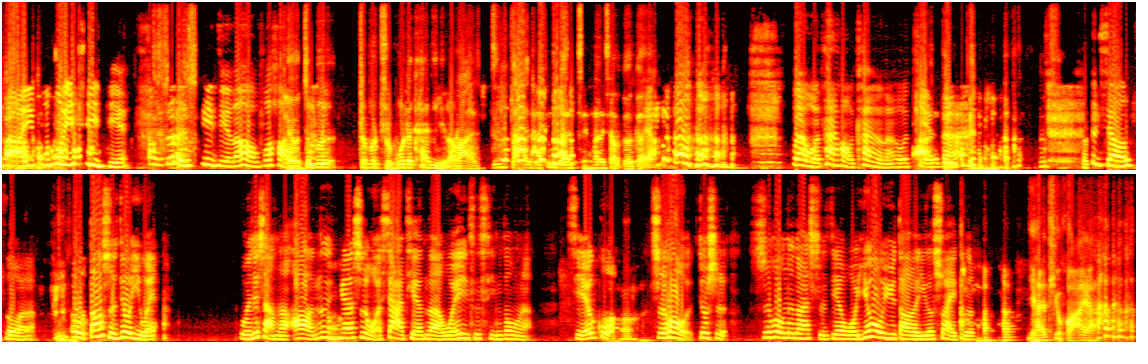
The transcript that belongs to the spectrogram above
下。一不注意细节，是很细节的好不好？哎呦，这不这不只顾着看你了吗？咋哪顾着其他的小哥哥呀？怪我太好看了，我天哪！笑死我了！我当时就以为，我就想着，哦，那应该是我夏天的唯一一次心动了。结果之后就是之后那段时间，我又遇到了一个帅哥。你还挺花呀！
